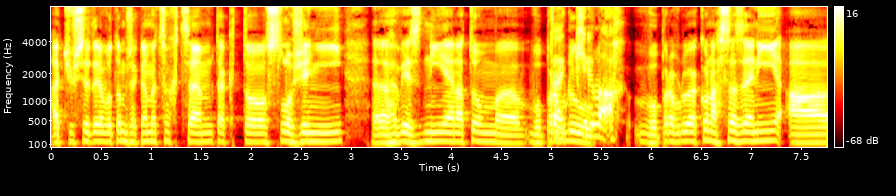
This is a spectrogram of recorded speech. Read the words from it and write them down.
ať už si tedy o tom řekneme, co chcem, tak to složení eh, hvězdný je na tom eh, opravdu, opravdu jako nasazený a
